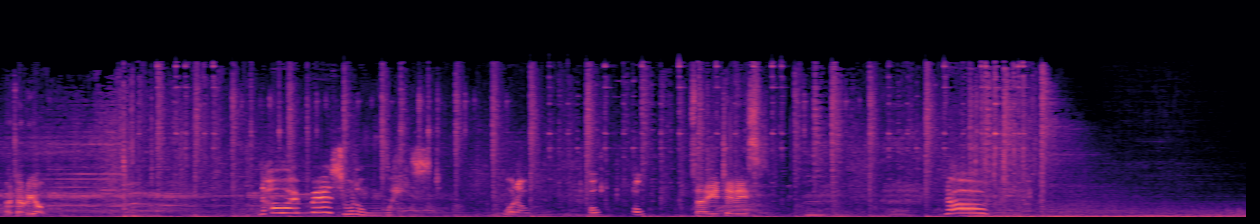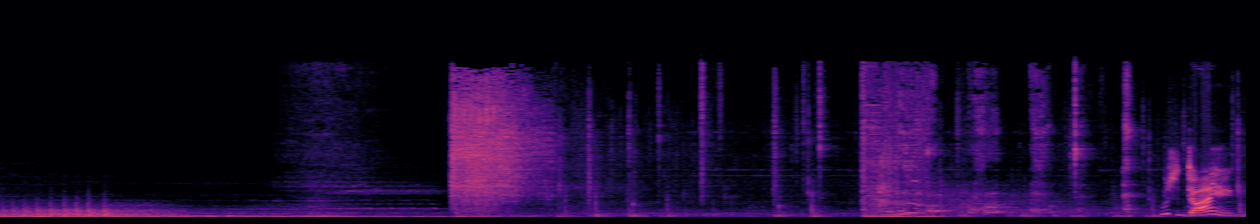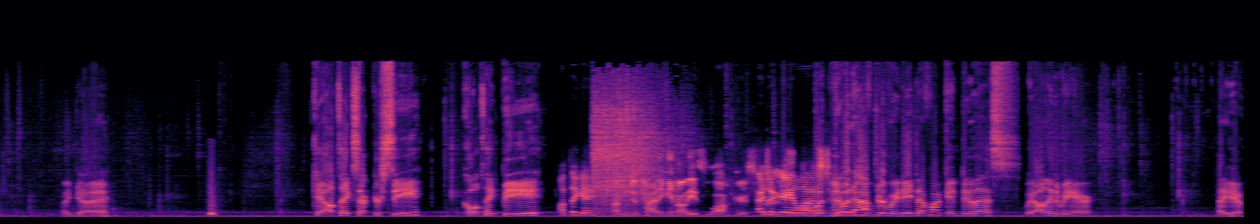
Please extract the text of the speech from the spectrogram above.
Alright, time to go. No, I missed. What a waste. What a. Oh, oh. Saggy titties. No! Who's dying? That guy. Okay, I'll take sector C. Cole take B. I'll take A. I'm just hiding in all these lockers. I took. A last But time. do it after. We need to fucking do this. We all need to be here. Thank you.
